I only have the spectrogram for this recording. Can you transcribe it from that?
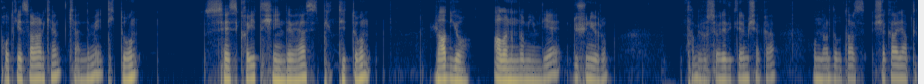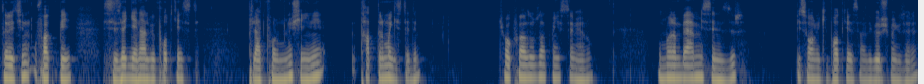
podcast ararken kendimi TikTok'un ses kayıt şeyinde veya TikTok'un radyo alanında mıyım diye düşünüyorum. Tabii bu söylediklerim şaka. Onlar da bu tarz şakalar yaptıkları için ufak bir size genel bir podcast platformunun şeyini tattırmak istedim. Çok fazla uzatmak istemiyorum. Umarım beğenmişsinizdir. Bir sonraki podcastlerde görüşmek üzere.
